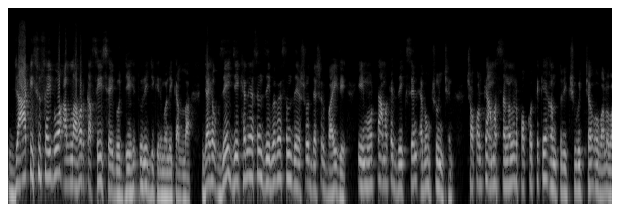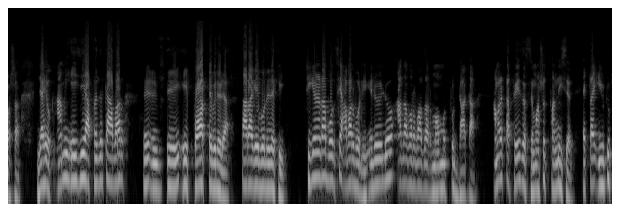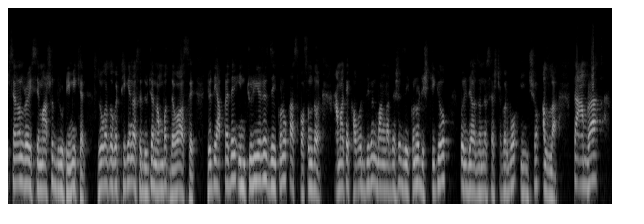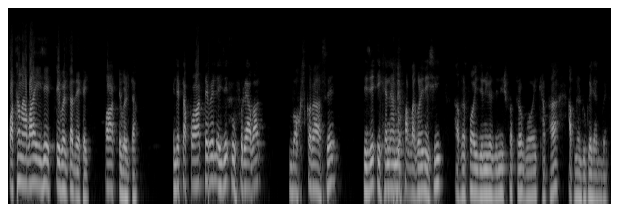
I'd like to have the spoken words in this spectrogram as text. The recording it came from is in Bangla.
যা কিছু চাইব আল্লাহর কাছেই চাইব, যেহেতু রিজিকের মালিক আল্লাহ। যাই হোক, যেই যেখানে আছেন, যেভাবে আছেন, দেশ ও দেশের বাইরে, এই মুহূর্তে আমাকে দেখছেন এবং শুনছেন। সকলকে আমার চ্যানেলের পক্ষ থেকে আন্তরিক শুভেচ্ছা ও ভালোবাসা। যাই হোক, আমি এই যে আপনাদেরকে আবার এই পড়ার টেবিলেরা তার আগে বলে রাখি, ঠিকানাটা বলছি আবার বলি, এটা হইল আদাবর বাজার, মোহাম্মদপুর, ঢাকা। আমার একটা পেজ আছে, মাসুদ ফার্নিচার। একটা ইউটিউব চ্যানেল রয়েছে, মাসুদ রুটি মিখের যোগাযোগের ঠিকানা আছে, দুইটা নম্বর দেওয়া আছে। যদি আপনাদের ইন্টেরিয়রের যে কোনো কাজ পছন্দ হয়, আমাকে খবর দিবেন, বাংলাদেশের যে কোনো ডিস্ট্রিক্টে হোক, করে দেওয়ার জন্য চেষ্টা করব ইনশো আল্লাহ তা আমরা কথা না বাড়াই এই যে টেবিলটা দেখাই, পড়ার টেবিলটা এই যে একটা পড়ার টেবিল এই যে উপরে আবার বক্স করা আছে। এই যে এখানে আমি পাল্লা করে দিয়েছি, আপনার প্রয়োজনীয় জিনিসপত্র, বই, খাতা, আপনি ঢুকে রাখবেন।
